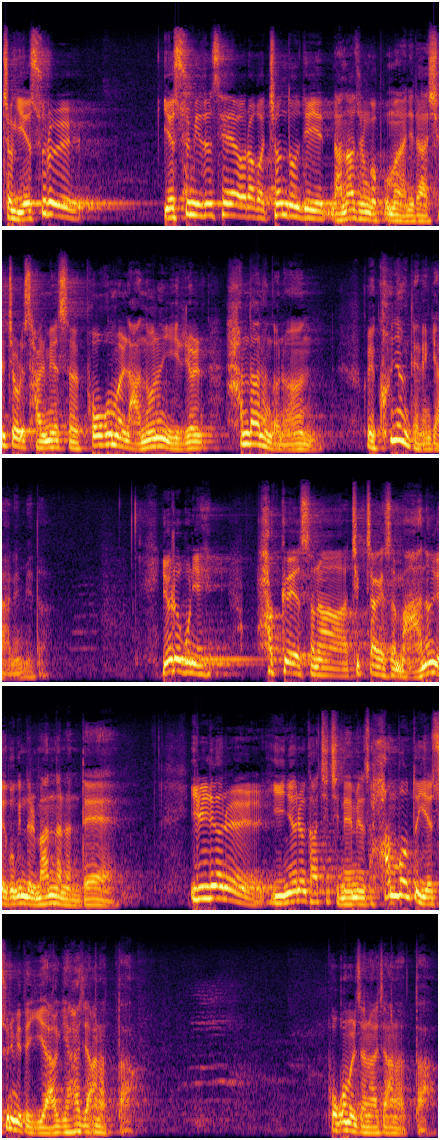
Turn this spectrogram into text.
즉 예수를 예수 믿으세요라고 전도들이 나눠주는 것뿐만 아니라 실제로 삶에서 복음을 나누는 일을 한다는 것은 그냥 되는 게 아닙니다. 여러분이 학교에서나 직장에서 많은 외국인들 만나는데 1년을, 2년을 같이 지내면서 한 번도 예수님에 대해 이야기하지 않았다. 복음을 전하지 않았다.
